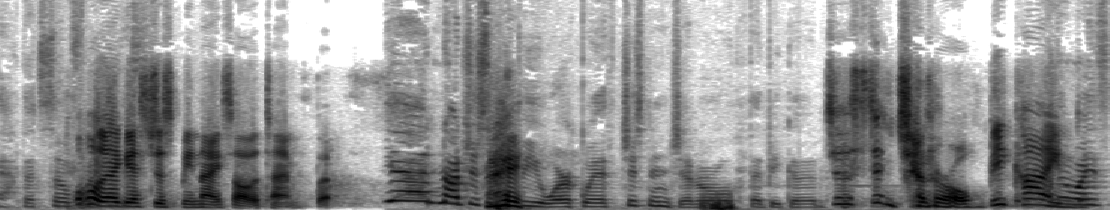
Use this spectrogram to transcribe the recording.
Yeah, that's so. Well, funny. I guess just be nice all the time, but Yeah, not just Right. people you work with, just in general, that'd be good. just in general, be kind. Otherwise,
